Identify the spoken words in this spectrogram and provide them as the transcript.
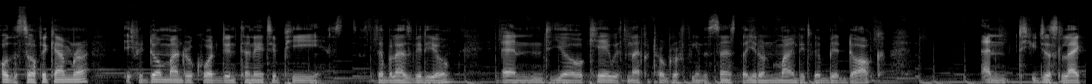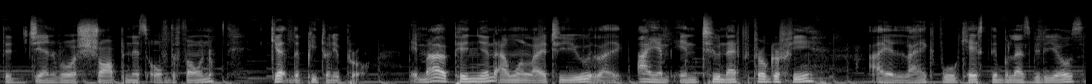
of the selfie camera, if you don't mind recording 1080p stabilized video, and you're okay with night photography in the sense that you don't mind it a bit dark, and you just like the general sharpness of the phone, get the P20 Pro. In my opinion, I won't lie to you, like I am into night photography. I like 4K stabilized videos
